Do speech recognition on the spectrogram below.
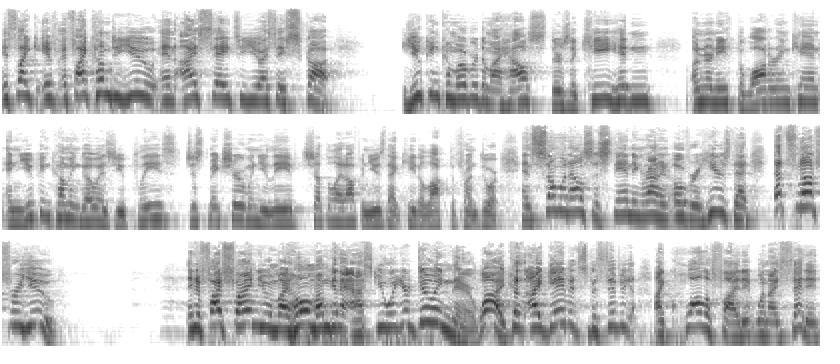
It's like if, if I come to you and I say to you, I say, Scott, you can come over to my house. There's a key hidden underneath the watering can, and you can come and go as you please. Just make sure when you leave, shut the light off and use that key to lock the front door. And someone else is standing around and overhears that. That's not for you. And if I find you in my home, I'm going to ask you what you're doing there. Why? Because I gave it specific, I qualified it when I said it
